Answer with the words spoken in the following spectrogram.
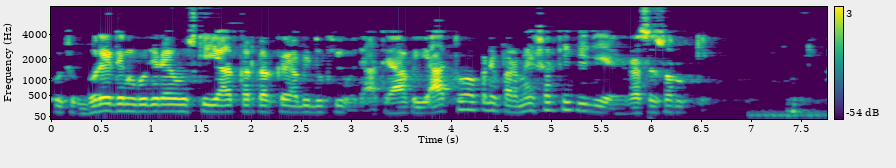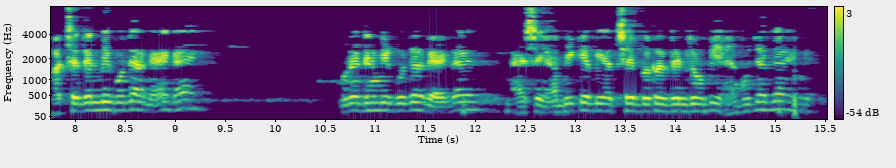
कुछ बुरे दिन गुजरे, उसकी याद कर करके अभी दुखी हो जाते आप याद तो अपने परमेश्वर की कीजिए, रस स्वरूप की। अच्छे दिन भी गुजर गए गए। बुरे दिन भी गुजर गए गए। ऐसे अभी के भी अच्छे बुरे दिन जो भी हैं, गुजर जाएँगे।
